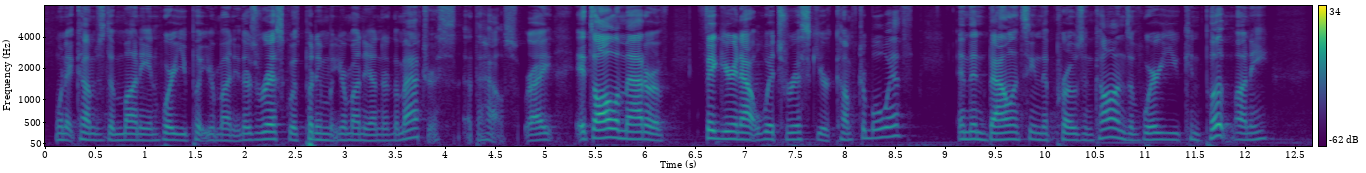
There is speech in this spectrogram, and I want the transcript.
when it comes to money and where you put your money. There's risk with putting your money under the mattress at the house, right? It's all a matter of figuring out which risk you're comfortable with and then balancing the pros and cons of where you can put money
